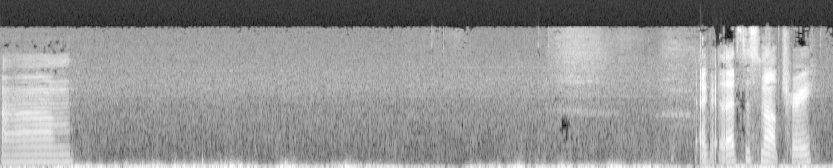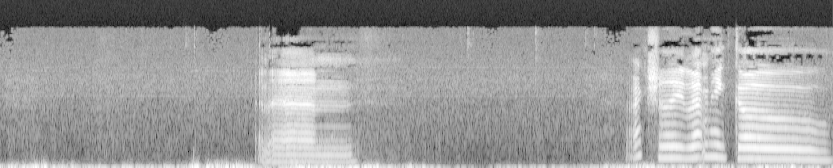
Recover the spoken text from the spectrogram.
Um... Okay, that's the smeltery. And then... Actually, let me go...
